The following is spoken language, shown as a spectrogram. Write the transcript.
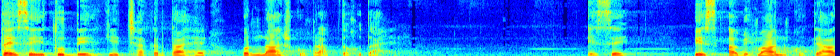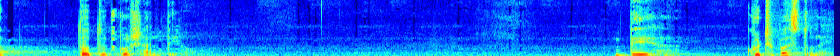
तैसे ही तू देह की इच्छा करता है और नाश को प्राप्त होता है। इसे, इस अभिमान को त्याग तो तुझको शांति हो। देह, कुछ वस्तु नहीं।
